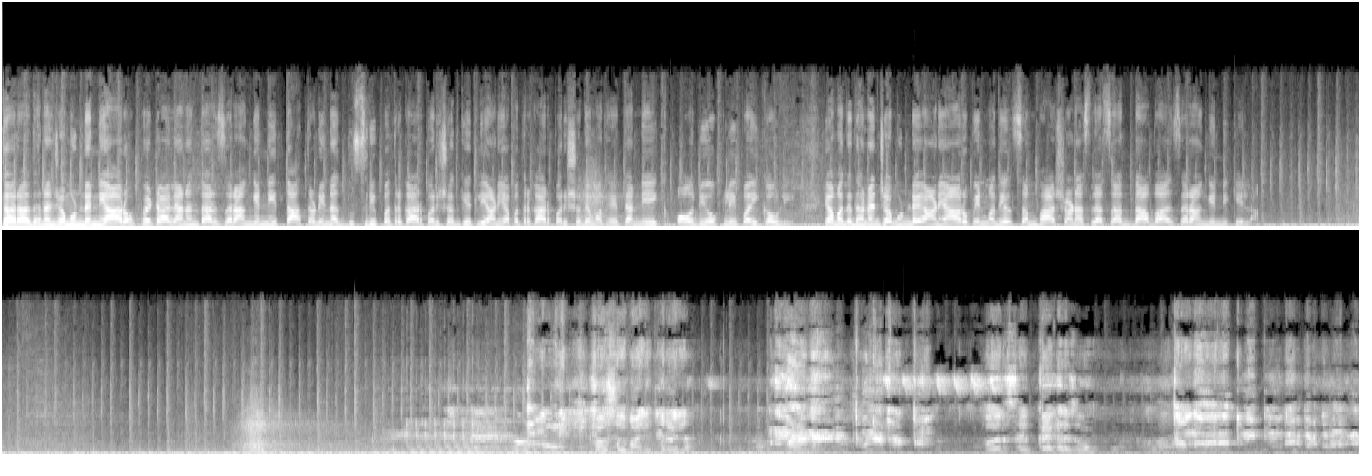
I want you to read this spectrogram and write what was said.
तर धनंजय मुंडेंनी आरोप फेटाळल्यानंतर जरांगेंनी तातडीनं दुसरी पत्रकार परिषद घेतली आणि या पत्रकार परिषदेमध्ये त्यांनी एक ऑडिओ क्लिप ऐकवली. यामध्ये धनंजय मुंडे आणि आरोपींमधील संभाषण असल्याचा दावा जरांगेंनी केला. साहेब आले परळीला? नाही नाही आता बरं साहेब काय करायचं मग? थांबा जरा तुम्ही गडबड करू नका.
